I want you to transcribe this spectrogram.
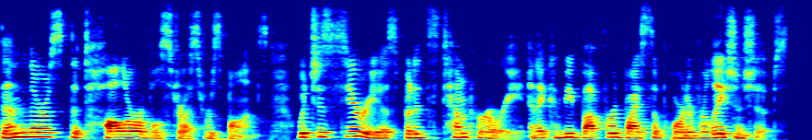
Then there's the tolerable stress response, which is serious, but it's temporary and it can be buffered by supportive relationships.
